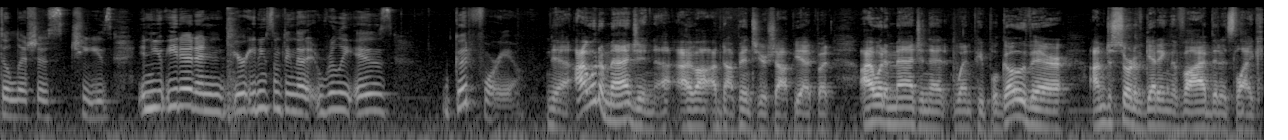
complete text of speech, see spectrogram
delicious cheese. And you eat it and you're eating something that really is good for you. Yeah, I would imagine, I've, I've not been to your shop yet, but I would imagine that when people go there, I'm just sort of getting the vibe that it's like,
